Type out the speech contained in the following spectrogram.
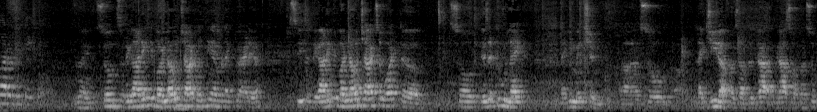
Gaurav will take over. Right. So, so regarding the burn down chart, one thing I would like to add here. See, regarding the burn down chart, so what? Uh, so there's a tool like, like you mentioned. Uh, so uh, like Jira, for example, gra- Grasshopper. So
